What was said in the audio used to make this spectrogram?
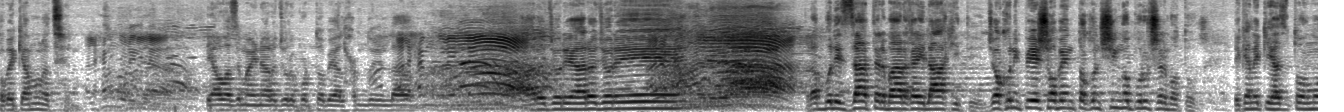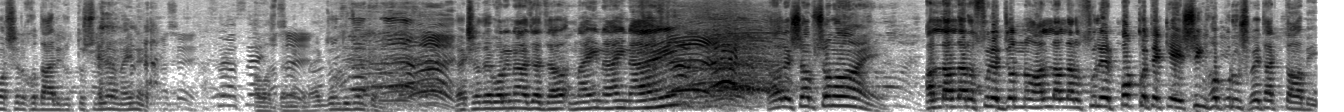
সবাই কেমন আছেন? এই আওয়াজে মাইনে আরও জোরে পড়তে হবে, আলহামদুলিল্লাহ। আরও জোরে আরও জোরে। রাব্বুল ইজ্জাতের বারগাই লাখিতে যখনই পেশ হবেন তখন সিংহ পুরুষের মতো। এখানে কি হাজরত ওমর শের খোদা আলীর উত্তর শুনিয়া নাই না আওয়াজ দেন না কেন? একজন দুজন কেন? একসাথে বলে না যা নাই নাই নাই। তাহলে সব সময় আল্লাহ আল্লাহ রসুলের জন্য আল্লাহ আল্লাহ রসুলের পক্ষ থেকে সিংহ পুরুষ হয়ে থাকতে হবে।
